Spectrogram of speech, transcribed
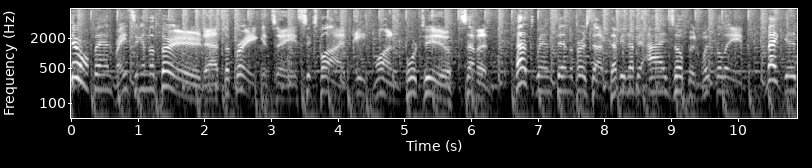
Daryl Fan racing in the third at the break. It's a 6-5, 8-1, 4-2, 7. That's grandstand the first up. WW Eyes open with the lead. Mega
